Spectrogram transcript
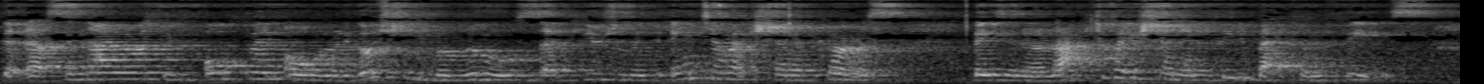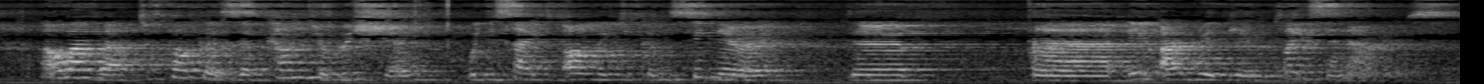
that are scenarios with open or negotiable rules that usually the interaction occurs based on actuation and feedback on fees. However, to focus the contribution, we decide only to consider the uh, hybrid gameplay scenarios.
